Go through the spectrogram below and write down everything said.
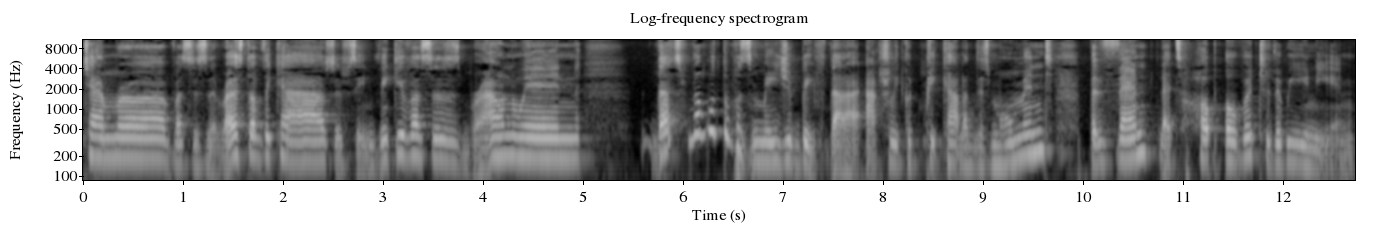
Tamra versus the rest of the cast. We've seen Vicky versus Braunwyn that's not what was major beef that I actually could pick out at this moment. But then let's hop over to the reunion.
